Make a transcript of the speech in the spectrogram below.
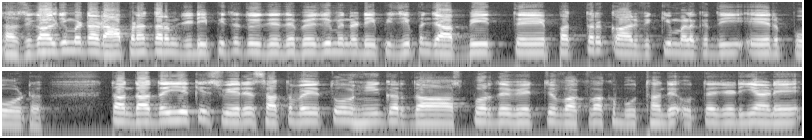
ਸਤਿ ਸ਼੍ਰੀ ਅਕਾਲ ਜੀ, ਮੈਂ ਤੁਹਾਡਾ ਆਪਣਾ ਧਰਮ ਜੀਡੀਪੀ ਤੇ ਤੁਸੀਂ ਦੇਖਦੇ ਪਏ ਹੋ ਜੀ, ਮੇਰਾ ਡੀਪੀਜੀ ਪੰਜਾਬੀ ਤੇ ਪੱਤਰਕਾਰ ਵਿੱਕੀ ਮਲਕ ਦੀ ਇਹ ਰਿਪੋਰਟ ਤੁਹਾਨੂੰ ਦੱਸ ਦਈਏ ਕਿ ਸਵੇਰੇ 7 ਵਜੇ ਤੋਂ ਹੀ ਗੁਰਦਾਸਪੁਰ ਦੇ ਵਿੱਚ ਵੱਖ-ਵੱਖ ਬੂਥਾਂ ਦੇ ਉੱਤੇ ਜਿਹੜੀਆਂ ਨੇ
